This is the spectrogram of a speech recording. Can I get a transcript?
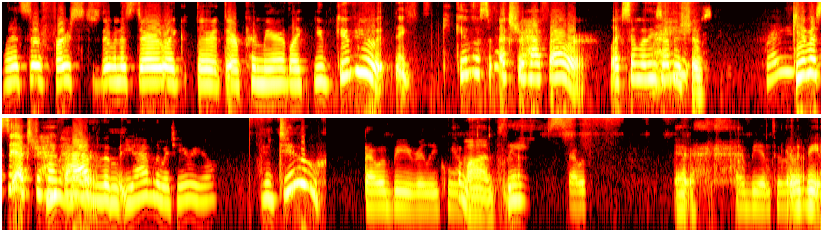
when it's their first when it's their like their their premiere. Like you give you it. They give us an extra half hour. Like some of these other shows. right? Give us the extra half you hour. have the you have the material. you do. That would be really cool. Come on, please. That would It, I'd be into that. it would be.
